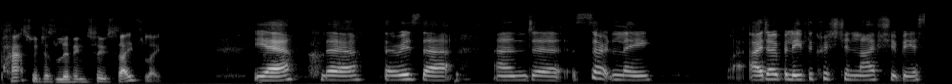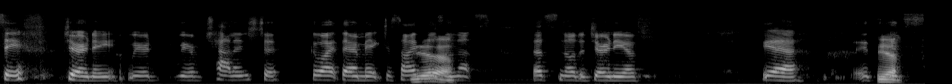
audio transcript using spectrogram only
perhaps we're just living too safely. Yeah there there is that. And uh, certainly I don't believe the Christian life should be a safe journey. We're we're challenged to go out there and make disciples, yeah. and that's that's not a journey of yeah. It's yeah. it's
